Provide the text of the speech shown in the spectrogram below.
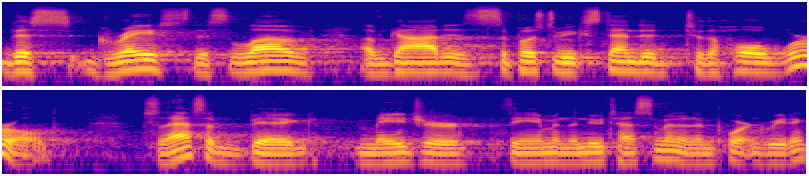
this grace, this love of God is supposed to be extended to the whole world. So that's a big, major theme in the New Testament, an important reading.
